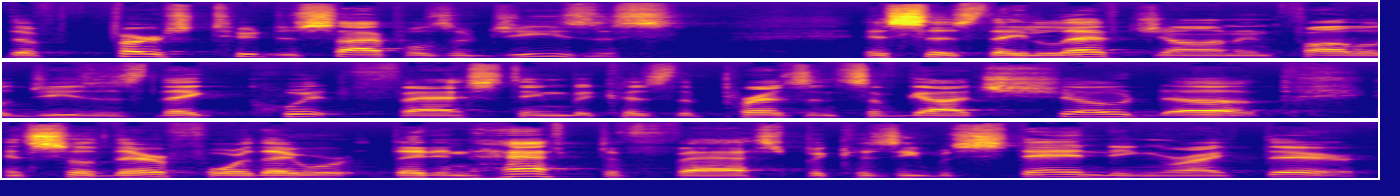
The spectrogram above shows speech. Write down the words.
the first two disciples of Jesus. It says they left John and followed Jesus. They quit fasting because the presence of God showed up. And so therefore they were they didn't have to fast because he was standing right there.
